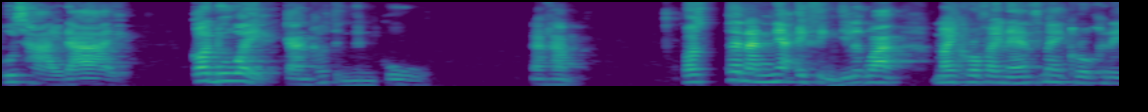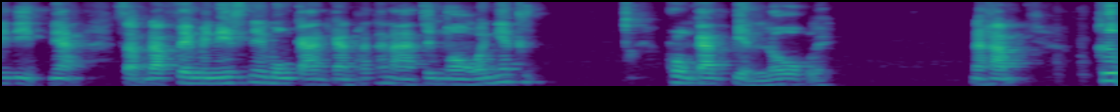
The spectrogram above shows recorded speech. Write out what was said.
ผู้ชายได้ ก็ด้วยการเข้าถึงเงินกู้นะครับเพราะฉะนั้นเนี่ยไอสิ่งที่เรียกว่า microfinance microcredit เนี่ยสำหรับเฟมินิสต์ในวงการการพัฒนาจึงมองว่าเนี่ยคือ โครงการเปลี่ยนโลกเลยนะครับ คือ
